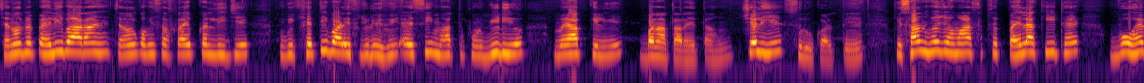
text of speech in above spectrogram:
चैनल पे पहली बार आए हैं, चैनल को भी सब्सक्राइब कर लीजिए, क्योंकि खेती बाड़ी से जुड़ी हुई ऐसी महत्वपूर्ण वीडियो मैं आपके लिए बनाता रहता हूँ। चलिए शुरू करते हैं। किसान भाई जो हमारा सबसे पहला कीट है, वो है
